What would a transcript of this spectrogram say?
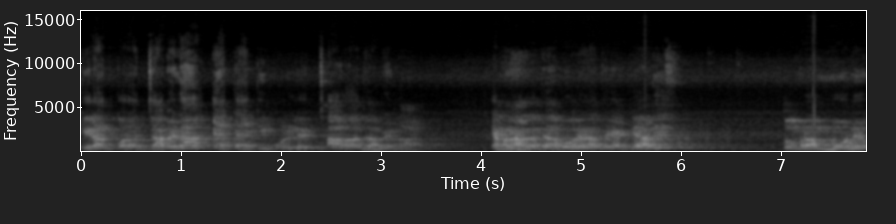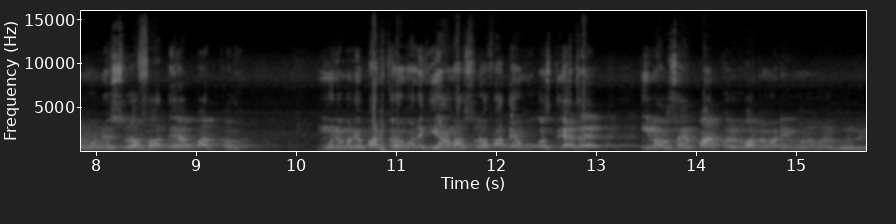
কিরাত করা যাবে না, একা একই পড়লে ছাড়া যাবে না। এখন হযরত আবু হুরায়রা থেকে একটি হাদিস, তোমরা মনে মনে সূরা ফাতিহা পাঠ করো। মনে মনে পাঠ করো মানে কি? আমার সূরা ফাতিহা মুখস্থ আছে, ইমাম সাহেব পাঠ করে অটোমেটিক মনে মনে ঘুরবে।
